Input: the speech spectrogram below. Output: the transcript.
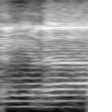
งรา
